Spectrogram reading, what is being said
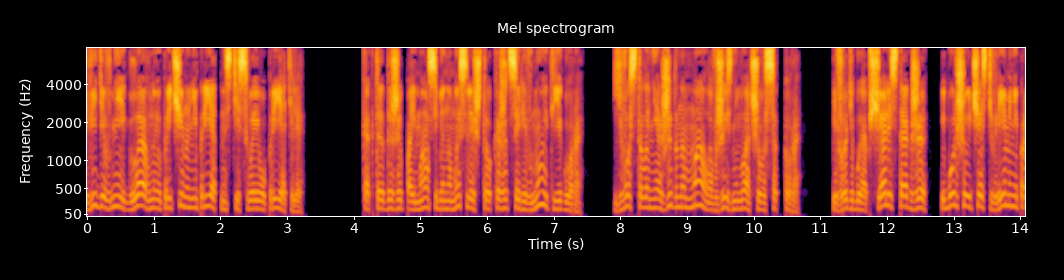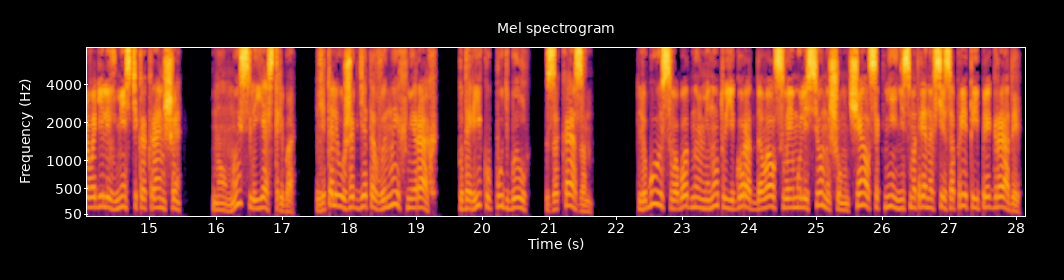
видя в ней главную причину неприятностей своего приятеля. Как-то даже поймал себя на мысли, что, кажется, ревнует Егора. Его стало неожиданно мало в жизни младшего Саттора. И вроде бы общались так же, и большую часть времени проводили вместе, как раньше. Но мысли ястреба витали уже где-то в иных мирах, куда Рику путь был заказан. Любую свободную минуту Егор отдавал своему лисенышу, мчался к ней, несмотря на все запреты и преграды.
